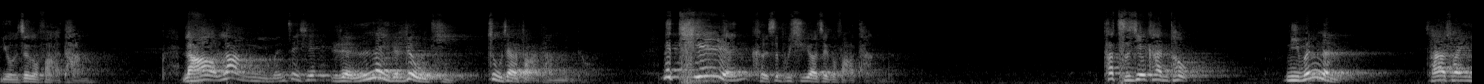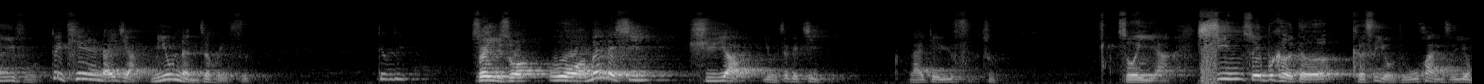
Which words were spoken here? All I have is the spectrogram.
有这个法堂，然后让你们这些人类的肉体住在法堂里头。那天人可是不需要这个法堂的，他直接看透。你们冷才要穿衣服，对天人来讲，没有冷这回事。对不对？所以说，我们的心需要有这个劲来给予辅助。所以啊，心虽不可得，可是有如幻之用；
